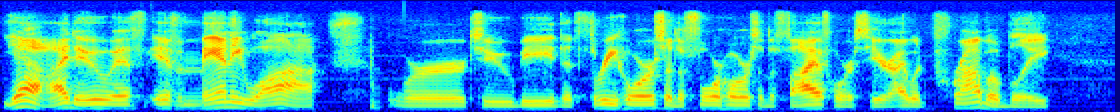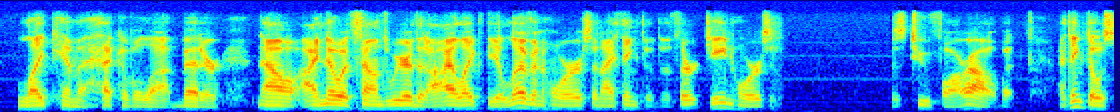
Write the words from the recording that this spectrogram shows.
Yeah, I do. If if Manny Wah were to be the three horse or the four horse or the five horse here, I would probably like him a heck of a lot better. Now, I know it sounds weird that I like the 11 horse and I think that the 13 horse is too far out, but I think those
